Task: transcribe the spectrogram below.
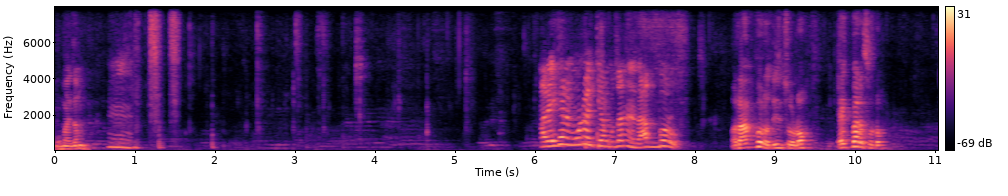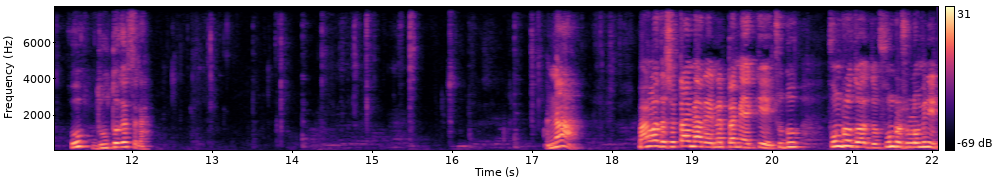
ঘুমাই যাম। আর এখানে মনে হয় কি আমরা জানেন রাত বড়। রাত বড় দিন ছোট। একবারে ছোট। খুব দ্রুত গেছে গা। না বাংলাদেশের টাইম আর এনের টাইম একে শুধু পনেরো পনেরো ষোলো মিনিট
